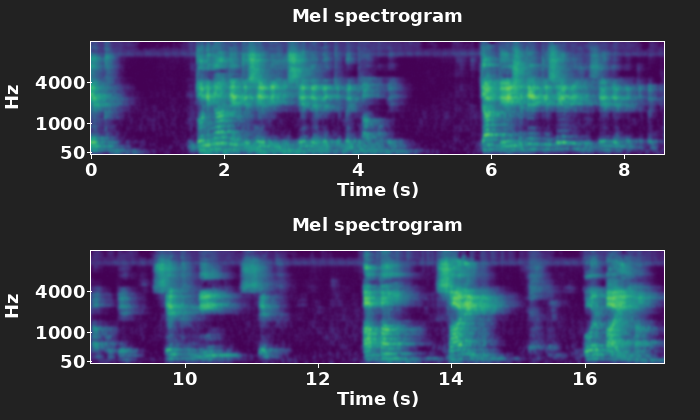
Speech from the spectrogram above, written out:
ਸਿੱਖ ਦੁਨੀਆ ਦੇ ਕਿਸੇ ਵੀ ਹਿੱਸੇ ਦੇ ਵਿੱਚ ਬੈਠਾ ਹੋਵੇ ਜਾਂ ਦੇਸ਼ ਦੇ ਕਿਸੇ ਵੀ ਹਿੱਸੇ ਦੇ ਵਿੱਚ ਬੈਠਾ ਹੋਵੇ, ਸਿੱਖ ਮੀ ਸਿੱਖ। ਆਪਾਂ ਸਾਰੇ ਗੁਰ ਭਾਈ ਹਾਂ,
